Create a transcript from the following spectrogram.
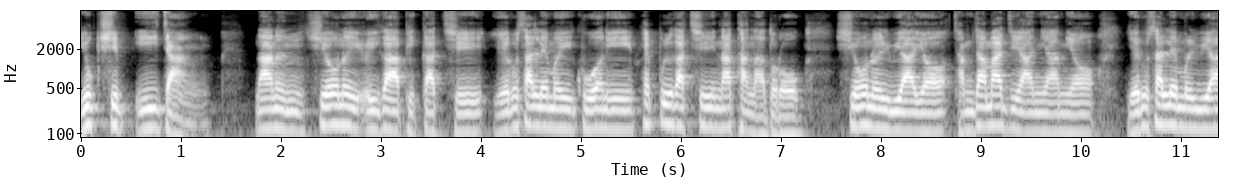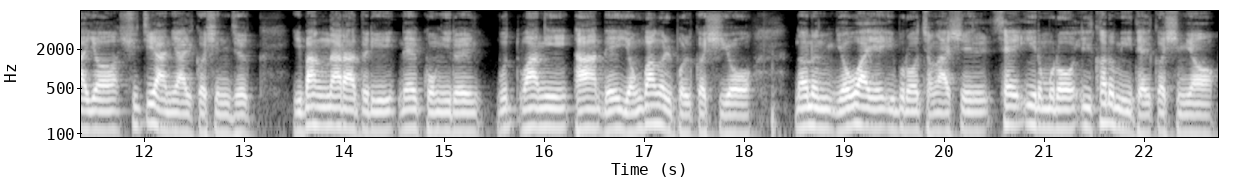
62장. 나는 시온의 의가 빛같이 예루살렘의 구원이 횃불같이 나타나도록 시온을 위하여 잠잠하지 아니하며 예루살렘을 위하여 쉬지 아니할 것인즉 이방 나라들이 내 공의를 묻 왕이 다 내 영광을 볼 것이요. 너는 여호와의 입으로 정하실 새 이름으로 일컬음이 될 것이며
